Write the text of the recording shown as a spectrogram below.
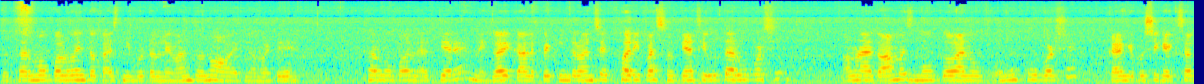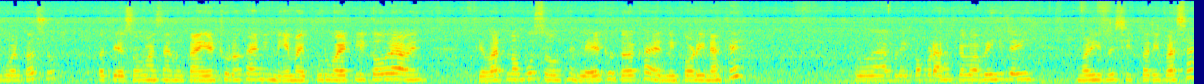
તો થર્મોકોલ હોય ને તો કાચની બોટલને વાંધો ન આવે. એટલા માટે થર્મોકોલને અત્યારે ને ગઈકાલે પેકિંગ કરવાનું છે. ફરી પાછું ત્યાંથી ઉતારવું પડશે. હમણાં તો આમ જ મૂકવાનું, મૂકવું પડશે. કારણ કે પછી કંઈક સગવડ કરશું. અત્યારે ચોમાસાનું કાંઈ હેઠું રખાય નહીં ને એમાંય પૂરવા એટલી કવરાવે કે વાત ન પૂછો. એટલે હેઠું તો રખાય જ નહીં ફોડી નાખે. તો આપણે કપડાં હકેલવા બેસી જઈ મળી પછી ફરી પાછા.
